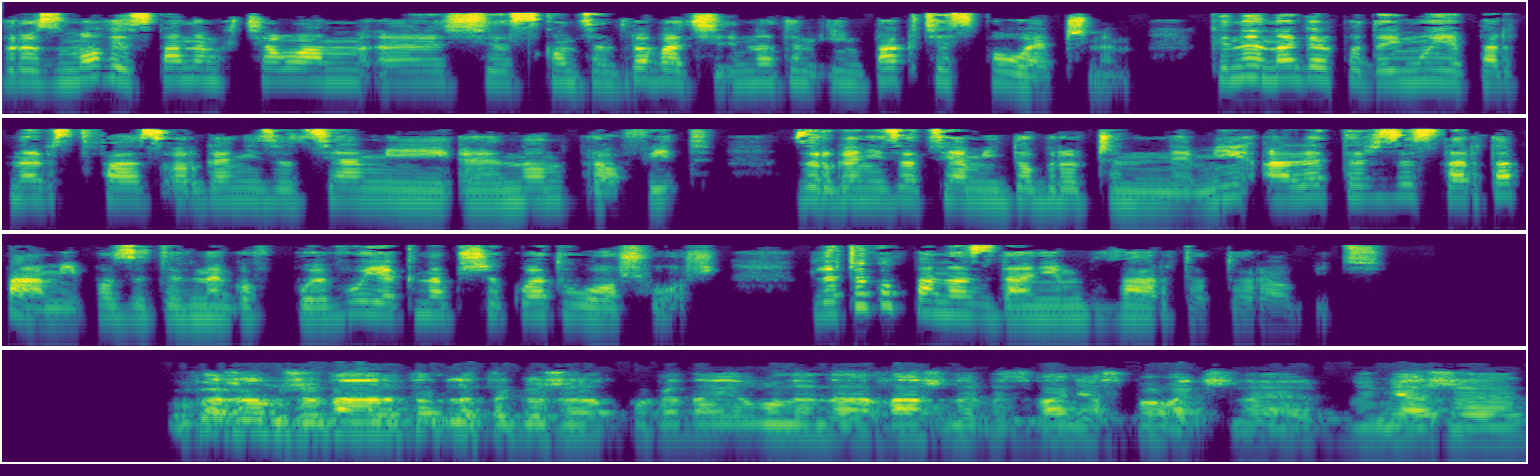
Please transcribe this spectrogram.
w rozmowie z Panem chciałam e, się skoncentrować na tym impakcie społecznym. Nagel podejmuje partnerstwa z organizacjami e, non-profit, z organizacjami dobroczynnymi, ale też ze startupami pozytywnego wpływu, jak na przykład WashWash. Dlaczego Pana zdaniem warto to robić? Uważam, że warto, dlatego że odpowiadają one na ważne wyzwania społeczne w wymiarze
